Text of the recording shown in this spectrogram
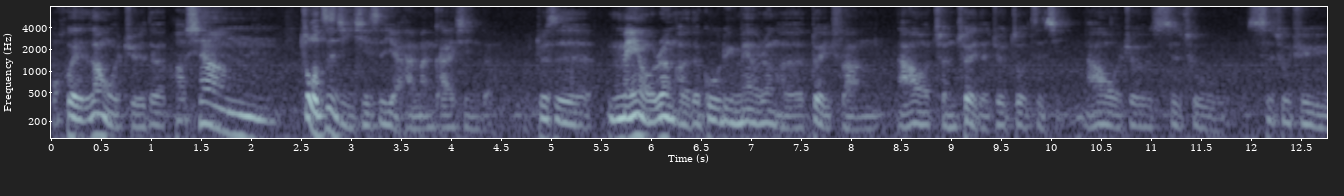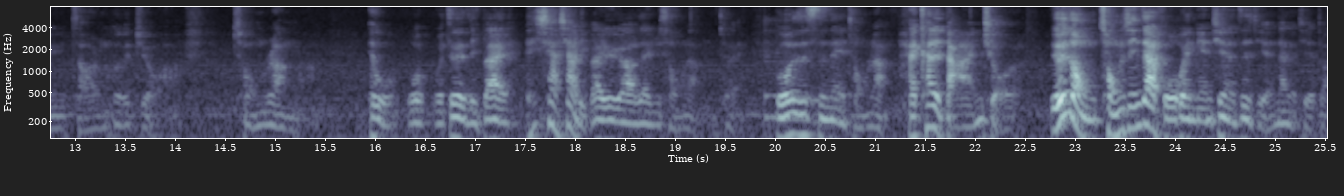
会让我觉得好像。做自己其实也还蛮开心的，就是没有任何的顾虑，没有任何的对方，然后纯粹的就做自己，然后我就四处四处去找人喝酒啊，冲浪啊，哎、欸，我我我这个礼拜，哎、欸，下下礼拜又要再去冲浪，对，不过是室内冲浪，还开始打篮球了，有一种重新再活回年轻的自己的那个阶段。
